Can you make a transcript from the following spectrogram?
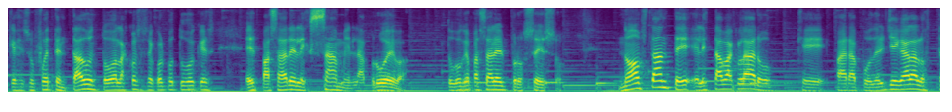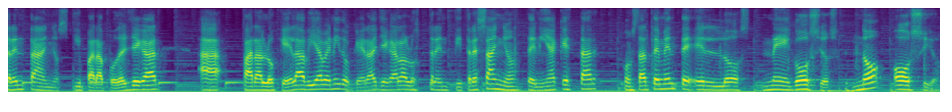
que Jesús fue tentado en todas las cosas. Ese cuerpo tuvo que pasar el examen, la prueba, tuvo que pasar el proceso. No obstante, él estaba claro que para poder llegar a los 30 años y para poder llegar a para lo que él había venido, que era llegar a los 33 años, tenía que estar constantemente en los negocios, no ocio.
